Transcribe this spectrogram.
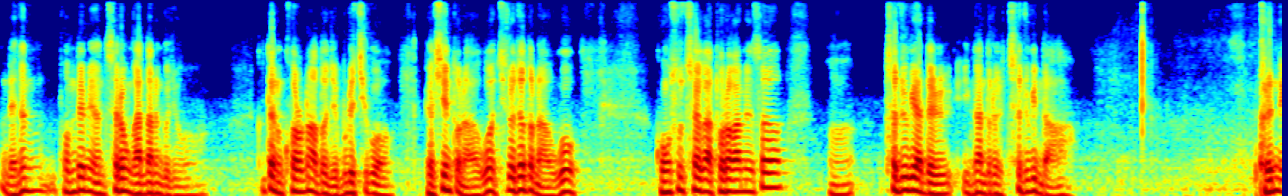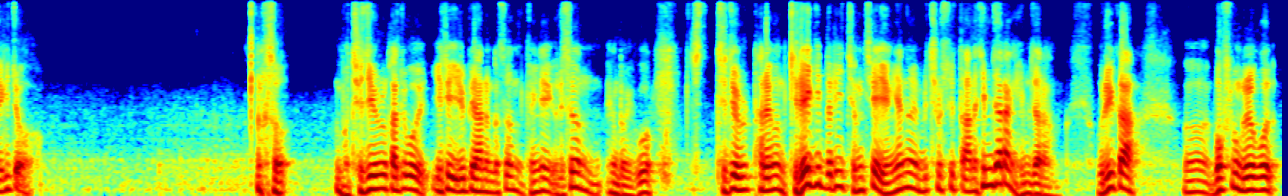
내년 봄 되면 새로운 거 한다는 거죠. 그때는 코로나도 이제 물리치고 백신도 나오고 치료제도 나오고 공수처가 돌아가면서 어, 쳐 죽여야 될 인간들을 쳐 죽인다. 그런 얘기죠. 그래서 뭐 지지율 가지고 일희 일비하는 것은 굉장히 어리석은 행동이고 지지율 타령은 기레기들이 정치에 영향을 미칠 수 있다는 힘자랑 힘자랑. 우리가 어, 목숨 걸고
